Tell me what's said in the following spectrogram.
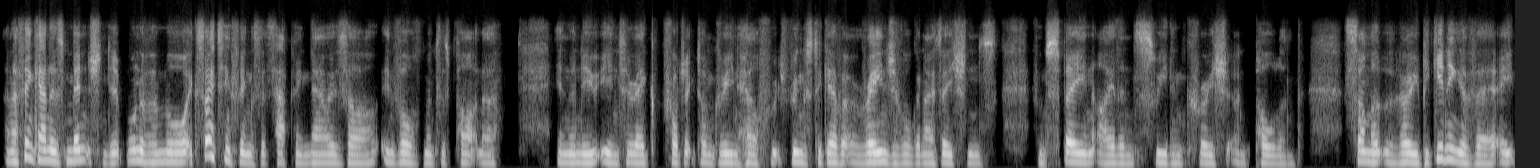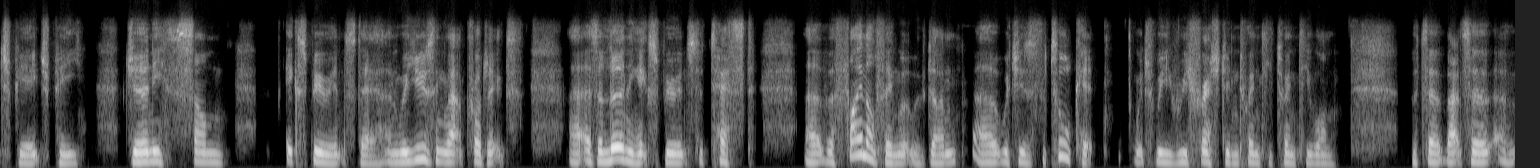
And I think Anna's mentioned it, one of the more exciting things that's happening now is our involvement as partner in the new Interreg project on green health, which brings together a range of organizations from Spain, Ireland, Sweden, Croatia, and Poland. Some at the very beginning of their HPHP journey, some experience there. And we're using that project uh, as a learning experience to test uh, the final thing that we've done, uh, which is the toolkit, which we refreshed in 2021. But uh, that's a, a,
